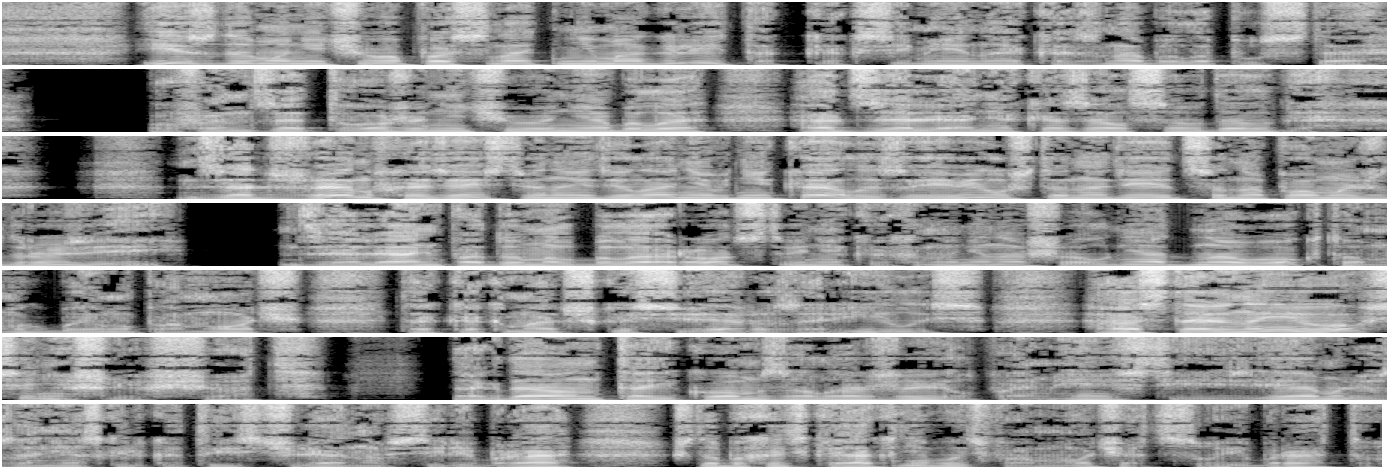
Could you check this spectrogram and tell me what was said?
из дома ничего послать не могли, так как семейная казна была пуста. У Фэнзе тоже ничего не было, а Дзялянь оказался в долгах. Дзяджен в хозяйственные дела не вникал и заявил, что надеется на помощь друзей. Дзялянь подумал было о родственниках, но не нашел ни одного, кто мог бы ему помочь, так как матушка Се разорилась, а остальные вовсе не шли в счет. Тогда он тайком заложил поместье и землю за несколько тысяч членов серебра, чтобы хоть как-нибудь помочь отцу и брату.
